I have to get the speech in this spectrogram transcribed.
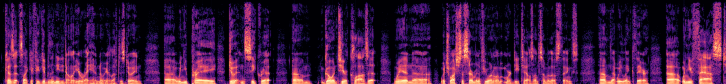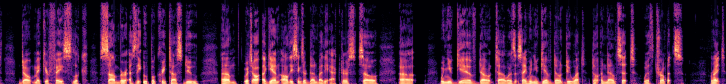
because it's like if you give to the needy, don't let your right hand know what your left is doing. Uh, when you pray, do it in secret. Um, go into your closet when, uh, which watch the sermon if you want a little bit more details on some of those things um, that we link there. Uh, when you fast, don't make your face look somber as the upokritas do, um, which all, again, all these things are done by the actors. So uh, when you give, don't, uh, what does it say? When you give, don't do what? Don't announce it with trumpets, right?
